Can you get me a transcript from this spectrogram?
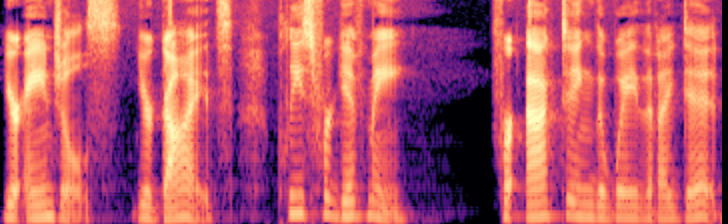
your angels, your guides. Please forgive me for acting the way that I did.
